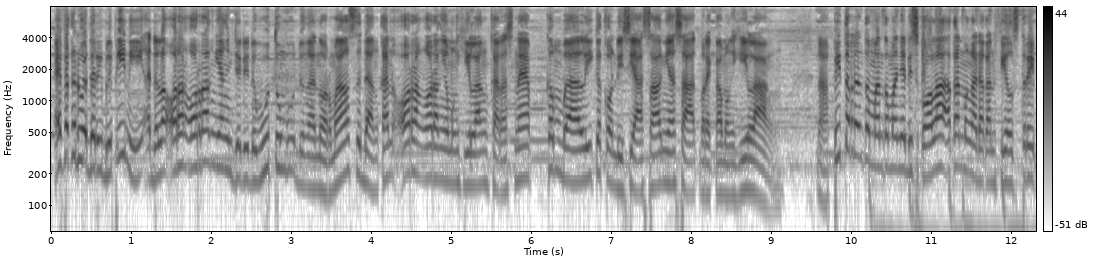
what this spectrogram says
Efek kedua dari blip ini adalah orang-orang yang jadi debu tumbuh dengan normal sedangkan orang-orang yang menghilang karena snap kembali ke kondisi asalnya saat mereka menghilang. Nah, Peter dan teman-temannya di sekolah akan mengadakan field trip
